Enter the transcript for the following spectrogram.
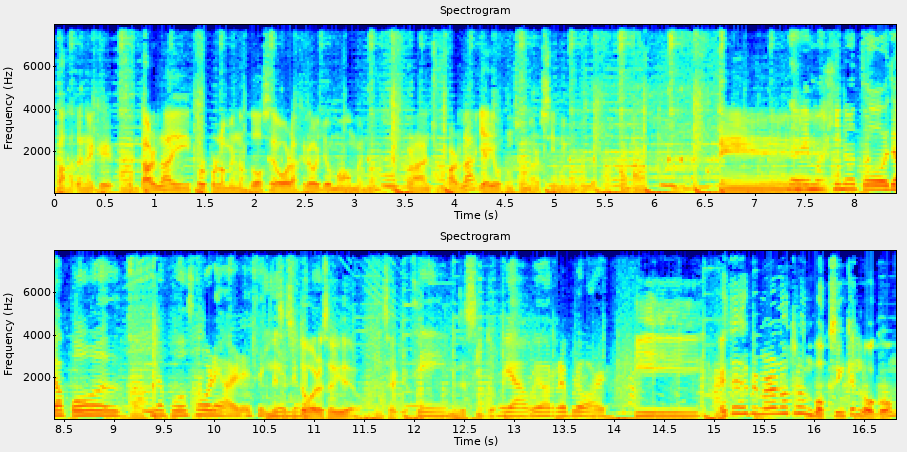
vas a tener que sentarla ahí por por lo menos 12 horas, creo yo, más o menos, para enchufarla y ahí va a funcionar sin ningún problema. Eh, Ya me imagino todo. Ya puedo, ya puedo saborear ese Necesito hielo. ver ese video, en serio. Sí. Necesito. Voy a, voy a reprobar. Y este es el primero de nuestro unboxing, qué loco.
